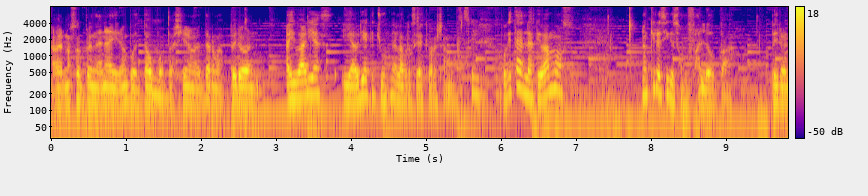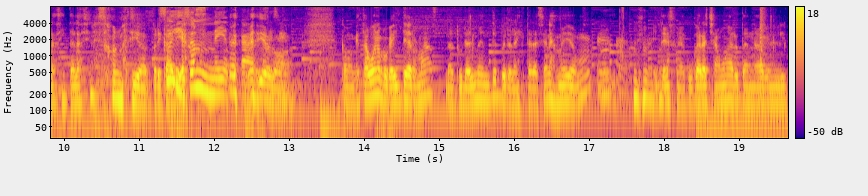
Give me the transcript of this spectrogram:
A ver, no sorprende a nadie, ¿no? Porque Taupo Mm. está lleno de termas, pero hay varias y habría que chusmear la próxima vez que vayamos. Sí. Porque estas las que vamos, no quiero decir que son falopa, pero las instalaciones son medio precarias. Sí, son medio precarias. Medio sí, como, sí. como que está bueno porque hay termas, naturalmente, pero la instalación es medio. mm, Ahí tenés una cucaracha muerta en, el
